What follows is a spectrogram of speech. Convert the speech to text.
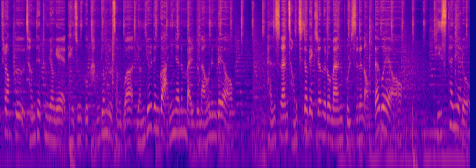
트럼프 전 대통령의 대중국 강경 노선과 연결된 거 아니냐는 말도 나오는데요. 단순한 정치적 액션으로만 볼 수는 없다고 해요. 비슷한 예로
